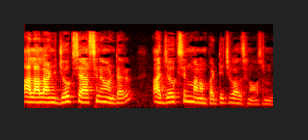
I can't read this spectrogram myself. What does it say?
వాళ్ళు అలాంటి జోక్స్ వేస్తూనే ఉంటారు. ఆ జోక్స్ని మనం పట్టించుకోవాల్సిన అవసరం లేదు.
